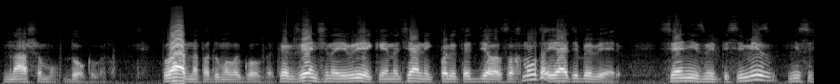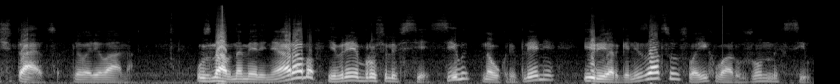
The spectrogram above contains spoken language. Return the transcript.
нашему договору». «Ладно», — подумала Голда, — «как женщина-еврейка и начальник политотдела Сахнута, я тебе верю. Сионизм и пессимизм не сочетаются», — говорила она. Узнав намерения арабов, евреи бросили все силы на укрепление и реорганизацию своих вооруженных сил.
